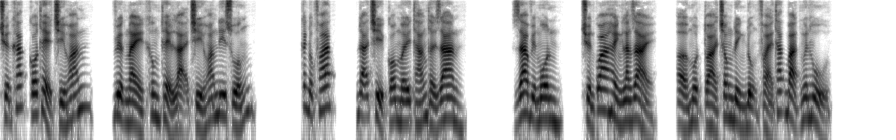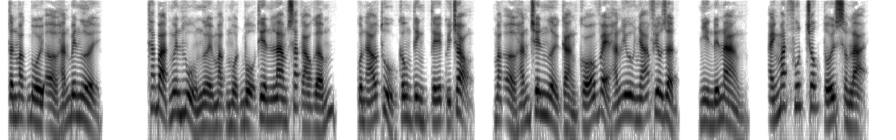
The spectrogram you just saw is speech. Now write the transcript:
chuyện khác có thể trì hoãn, việc này không thể lại trì hoãn đi xuống. Cách độc phát, đã chỉ có mấy tháng thời gian. Ra viện môn, chuyển qua hành lang dài, ở một tòa trong đình đụng phải thác bạt nguyên hủ. Tần mặc bồi ở hắn bên người. Thác bạt nguyên hủ người mặc một bộ thiên lam sắc áo gấm, quần áo thủ công tinh tế quý trọng, mặc ở hắn trên người càng có vẻ hắn ưu nhã phiêu giật, nhìn đến nàng, ánh mắt phút chốc tối sầm lại.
